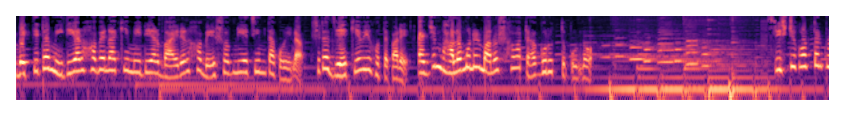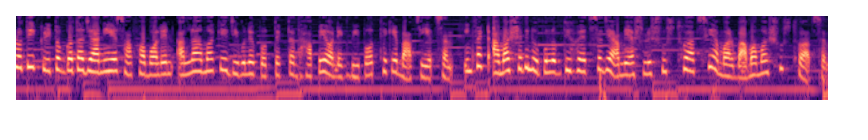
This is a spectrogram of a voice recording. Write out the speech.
ব্যক্তিটা মিডিয়ার হবে নাকি মিডিয়ার বাইরের হবে, এসব নিয়ে চিন্তা করি না। সেটা যে কেউই হতে পারে। একজন ভালো মনের মানুষ হওয়াটা গুরুত্বপূর্ণ। সৃষ্টিকর্তার প্রতি কৃতজ্ঞতা জানিয়ে সাফা বলেন, আল্লাহ আমাকে জীবনের প্রত্যেকটা ধাপে অনেক বিপদ থেকে বাঁচিয়েছেন। ইনফ্যাক্ট আমার সেদিন উপলব্ধি হয়েছে যে আমি আসলে সুস্থ আছি, আমার বাবা মা সুস্থ আছেন।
